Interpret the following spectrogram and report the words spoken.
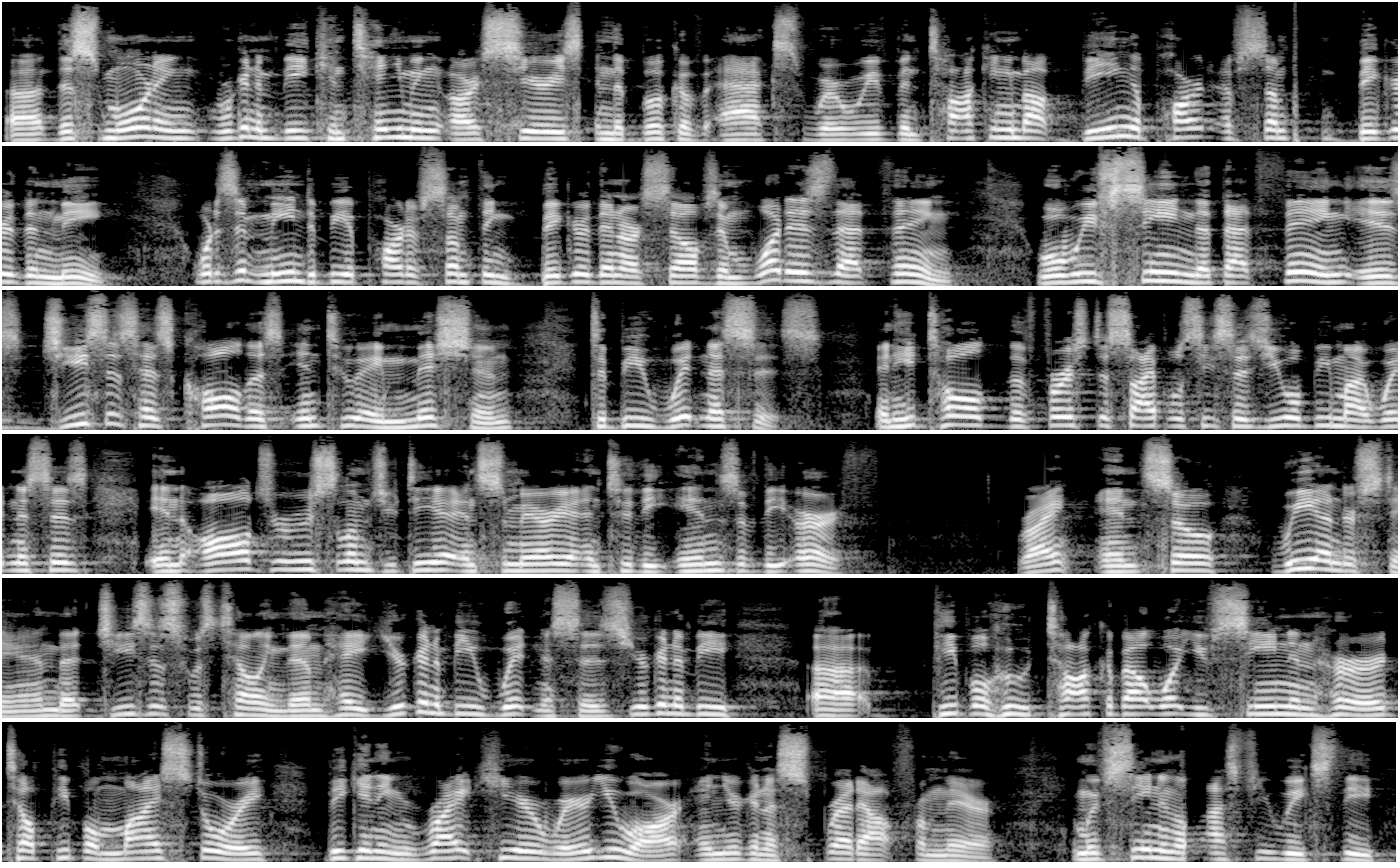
Uh, this morning, we're going to be continuing our series in the book of Acts, where we've been talking about being a part of something bigger than me. What does it mean to be a part of something bigger than ourselves, and what is that thing? Well, we've seen that that thing is Jesus has called us into a mission to be witnesses. And he told the first disciples, he says, You will be my witnesses in all Jerusalem, Judea, and Samaria, and to the ends of the earth. Right? And so we understand that Jesus was telling them, Hey, you're going to be witnesses. You're going to be uh, people who talk about what you've seen and heard, tell people my story, beginning right here where you are, and you're going to spread out from there. And we've seen in the last few weeks the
